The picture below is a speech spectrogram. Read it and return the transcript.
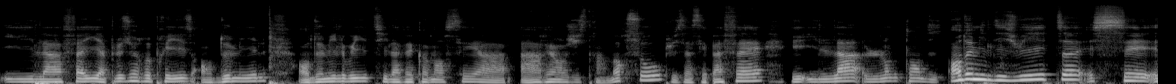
il a failli à plusieurs reprises en 2000, en 2008, il avait commencé à à réenregistrer un morceau, puis ça s'est pas fait et il l'a longtemps dit. En 2018, c'est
